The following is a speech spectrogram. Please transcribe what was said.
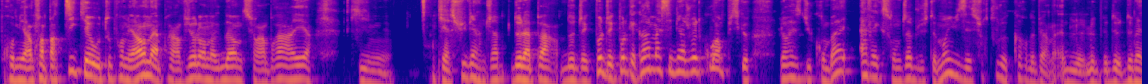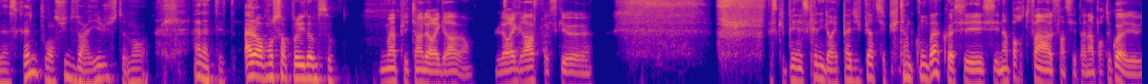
premier, enfin par TKO au tout premier round après un violent knockdown sur un bras arrière qui, a suivi un jab de la part de Jake Paul. Jake Paul qui a quand même assez bien joué le coup, hein, puisque le reste du combat, avec son jab justement, il visait surtout le corps de, de Ben Askren pour ensuite varier justement à la tête. Alors, mon cher Polydomso, Ouais, putain, l'heure est grave. hein. L'heure est grave parce que. Parce que Ben Askren, il aurait pas dû perdre ce putain de combat, quoi. C'est n'importe. Enfin, enfin c'est pas n'importe quoi. Euh.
